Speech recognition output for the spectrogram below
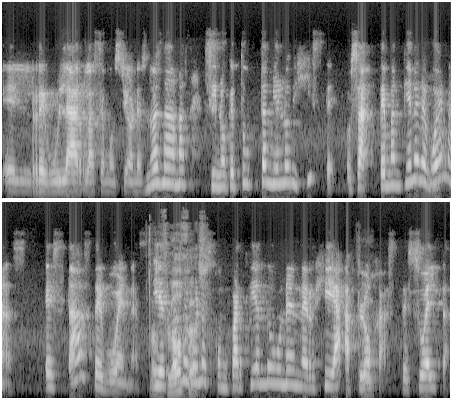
el, regular las emociones, no es nada más, sino que tú también lo dijiste. O sea, te mantiene de mm. buenas estás de buenas. Y estás de buenas compartiendo una energía, aflojas, te sueltas,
